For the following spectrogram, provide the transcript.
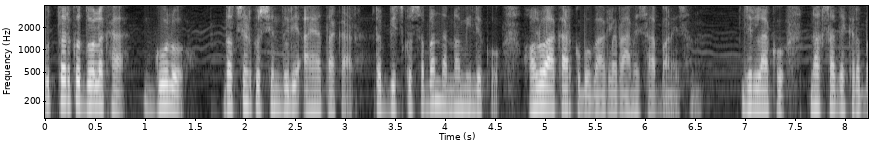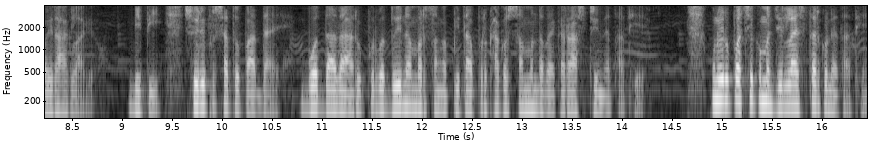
उत्तरको दोलखा गोलो दक्षिणको सिन्धुली आयाताकार र बीचको सबभन्दा नमिलेको हलो आकारको भूभागलाई रामेछाप बनेछन् जिल्लाको नक्सा देखेर बैराग लाग्यो। बिपी सूर्यप्रसाद उपाध्याय बोधदादाहरू पूर्व दुई नम्बरसँग पिता पुर्खाको सम्बन्ध भएका राष्ट्रिय नेता थिए। उनीहरू पछिकोमा जिल्ला स्तरको नेता थिए।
